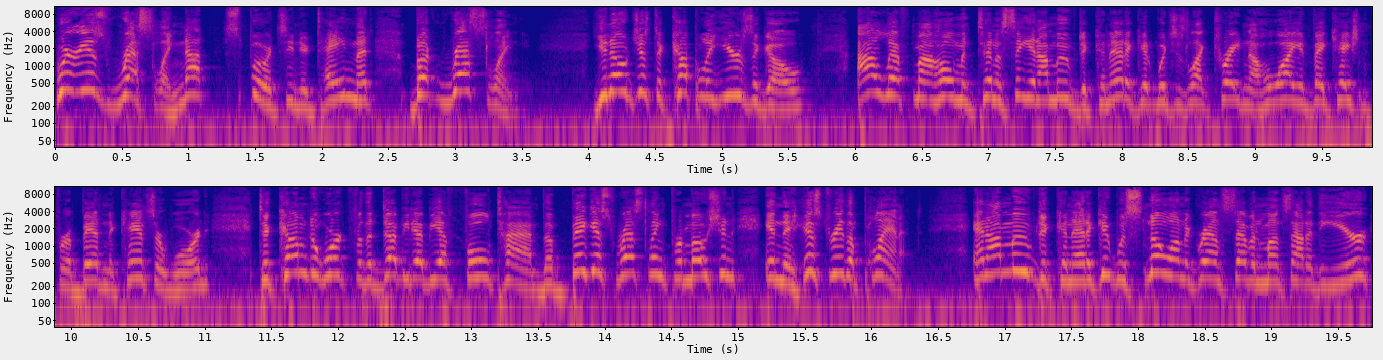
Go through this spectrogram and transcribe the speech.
Where is wrestling? Not sports entertainment, but wrestling. You know, just a couple of years ago, I left my home in Tennessee and I moved to Connecticut, which is like trading a Hawaiian vacation for a bed in a cancer ward, to come to work for the WWF full time, the biggest wrestling promotion in the history of the planet. And I moved to Connecticut with snow on the ground seven months out of the year,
